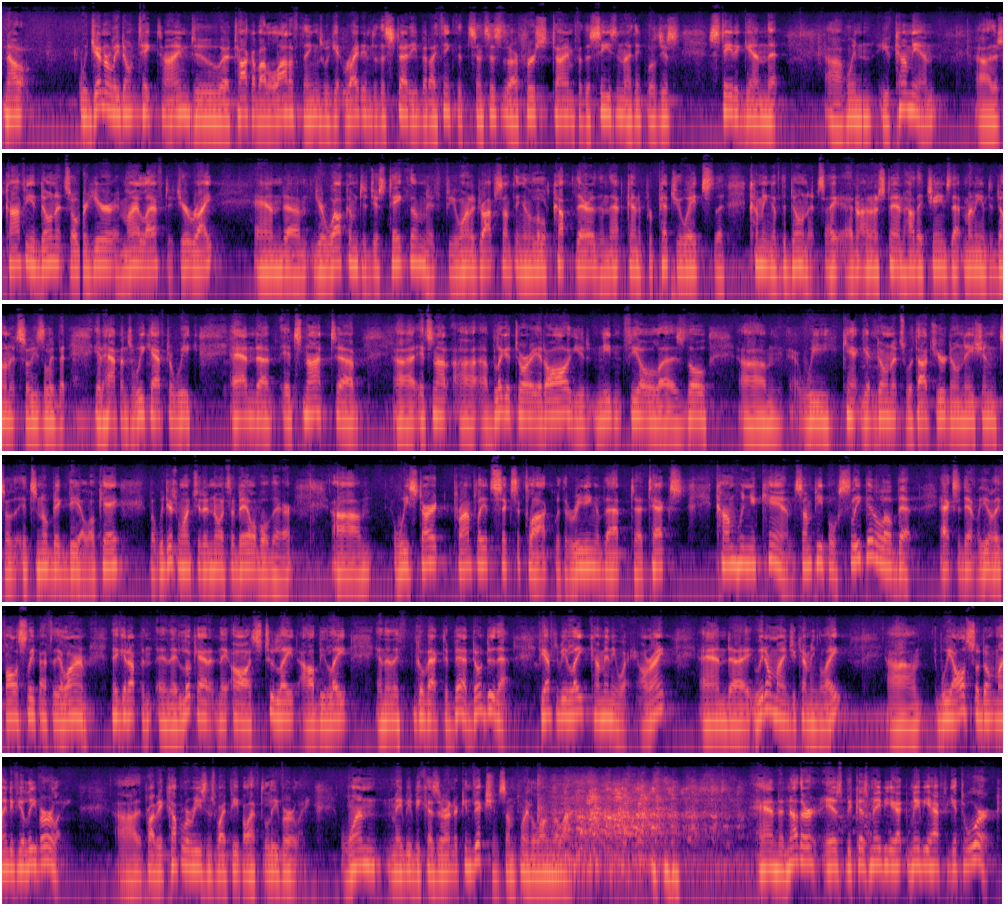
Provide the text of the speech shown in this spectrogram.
Now, we generally don't take time to uh, talk about a lot of things. We get right into the study, but I think that since this is our first time for the season, I think we'll just state again that uh, when you come in, uh, there's coffee and donuts over here at my left, at your right, and um, you're welcome to just take them. If you want to drop something in a little cup there, then that kind of perpetuates the coming of the donuts. I, I, don't, I don't understand how they change that money into donuts so easily, but it happens week after week and uh, it's not. Uh, uh, it's not obligatory at all. You needn't feel as though um, we can't get donuts without your donation, so it's no big deal, okay? But we just want you to know it's available there. Um, we start promptly at 6 o'clock with the reading of that uh, text. Come when you can. Some people sleep in a little bit accidentally. You know, they fall asleep after the alarm. They get up and, and they look at it and they, oh, it's too late. I'll be late. And then they go back to bed. Don't do that. If you have to be late, come anyway, all right? And uh, we don't mind you coming late. Um, we also don't mind if you leave early. Uh, there are probably a couple of reasons why people have to leave early. One, maybe because they're under conviction some point along the line. and another is because maybe you, maybe you have to get to work.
